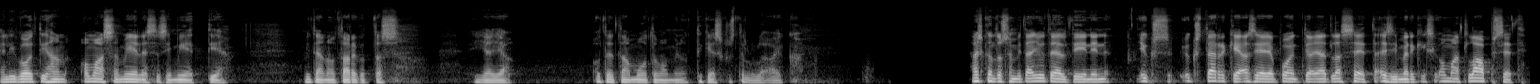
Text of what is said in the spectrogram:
Eli voit ihan omassa mielessäsi miettiä, mitä nuo tarkoittaisi. Ja, ja otetaan muutama minuutti keskustelulle aikaa. Äsken tuossa mitä juteltiin, niin yksi, yksi tärkeä asia ja pointti on ajatella se, että esimerkiksi omat lapset,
